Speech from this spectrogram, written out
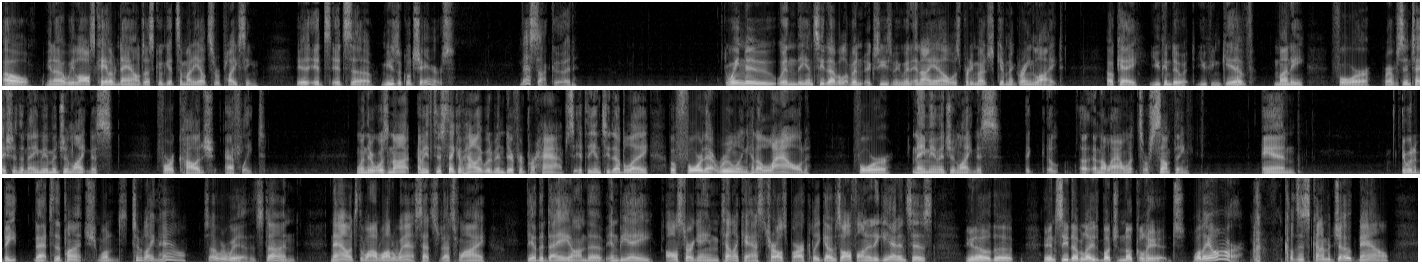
Oh, you know, we lost Caleb Downs. Let's go get somebody else to replace him. It, it's it's uh, musical chairs. That's not good. We knew when the NCAA, when excuse me, when NIL was pretty much given a green light. Okay, you can do it. You can give money for representation of the name, image, and likeness for a college athlete. When there was not, I mean, just think of how it would have been different perhaps if the NCAA, before that ruling, had allowed for name, image, and likeness, a, a, an allowance or something, and it would have beat that to the punch. Well, it's too late now. It's over with. It's done. Now it's the Wild Wild West. That's that's why the other day on the NBA All Star Game telecast, Charles Barkley goes off on it again and says, you know, the NCAA is a bunch of knuckleheads. Well, they are, because it's kind of a joke now.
